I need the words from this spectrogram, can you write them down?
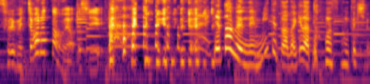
それめっちゃ笑ったのね私 いや、多分ね、見てただけだと思う、その時は。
